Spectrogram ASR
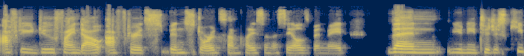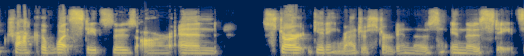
after you do find out after it's been stored someplace and the sale has been made then you need to just keep track of what states those are and start getting registered in those in those states.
